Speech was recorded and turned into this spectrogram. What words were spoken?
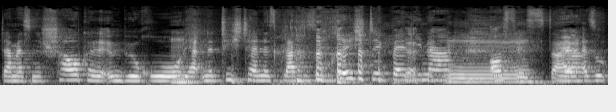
damals eine Schaukel im Büro, mhm. wir hatten eine Tischtennisplatte, so richtig Berliner mhm. Office-Style. Ja. Also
